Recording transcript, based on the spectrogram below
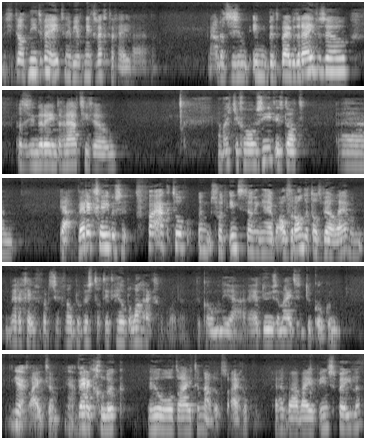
Als je dat niet weet, dan heb je ook niks weg te geven eigenlijk. Nou, dat is in, in, bij bedrijven zo, dat is in de reïntegratie zo. En wat je gewoon ziet is dat ehm, ja, werkgevers vaak toch een soort instelling hebben. Al verandert dat wel, hè, want werkgevers worden zich wel bewust dat dit heel belangrijk gaat worden de komende jaren. Hè. Duurzaamheid is natuurlijk ook een Ja. hot item. Ja. Werkgeluk, een heel hot item. Nou, dat is eigenlijk hè, waar wij op inspelen.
